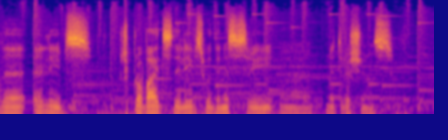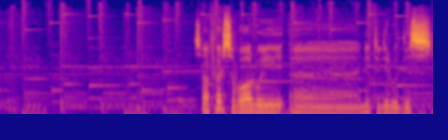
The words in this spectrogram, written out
the uh, leaves which provides the leaves with the necessary uh, nutritions. So first of all we uh, need to deal with this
